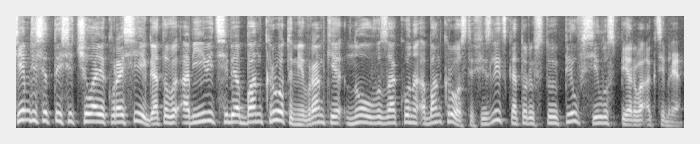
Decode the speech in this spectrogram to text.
70 тысяч человек в России готовы объявить себя банкротами в рамке нового закона о банкротстве физлиц, который вступил в силу с 1 октября.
